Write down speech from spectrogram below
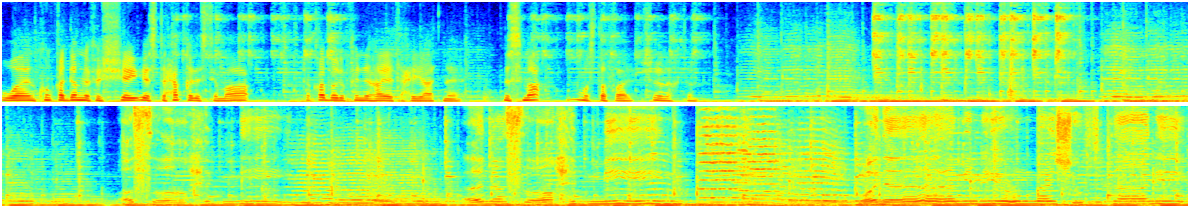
ونكون قدمنا في الشيء يستحق الاستماع. تقبلوا في النهاية تحياتنا. نسمع مصطفى شنو نختم؟ أصاحب مين؟ أنا صاحب مين؟ وأنا من يوم ما شفت عليك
